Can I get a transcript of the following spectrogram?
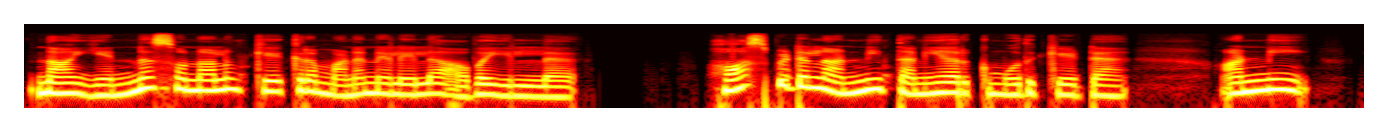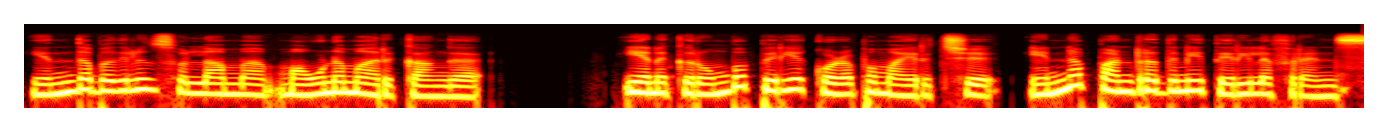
நான் என்ன சொன்னாலும் கேக்குற மனநிலையில அவ இல்ல. ஹாஸ்பிட்டல் அண்ணி தனியா இருக்கும்போது கேட்டேன். அண்ணி எந்த பதிலும் சொல்லாம மௌனமா இருக்காங்க? எனக்கு ரொம்ப பெரிய குழப்பமாயிருச்சு. என்ன பண்றதுனே தெரியல ஃப்ரெண்ட்ஸ்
